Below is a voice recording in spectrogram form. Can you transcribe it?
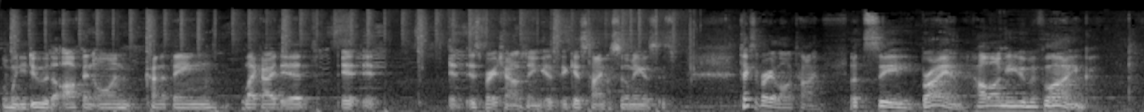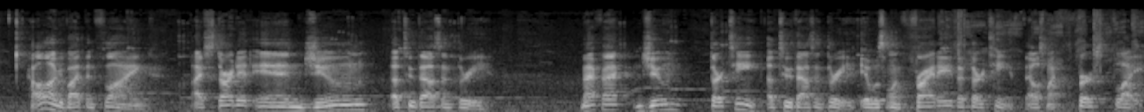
when you do the off and on kind of thing like I did, it, it, it it's very challenging. It gets time consuming. It's, it's, it takes a very long time. Let's see, Brian, how long have you been flying? How long have I been flying? I started in June of 2003. Matter of fact, June 13th of 2003. It was on Friday the 13th. That was my first flight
